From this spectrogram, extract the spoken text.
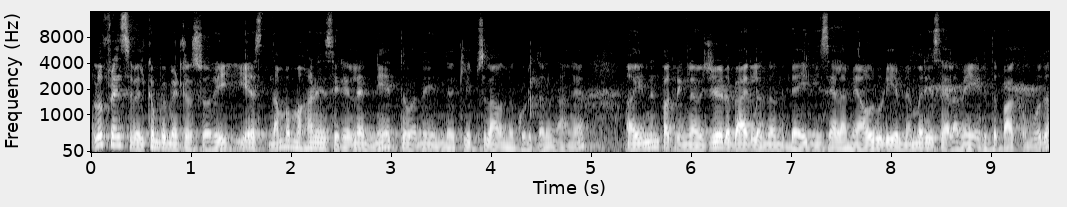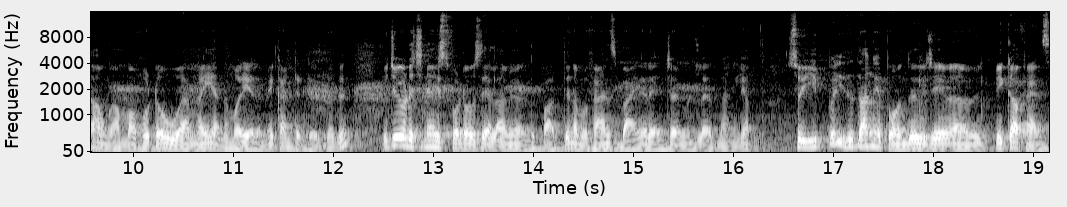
Hello friends welcome to metro stories நம்ம மகாநதி சீரியலில் நேற்று வந்து இந்த கிளிப்ஸ்லாம் வந்து கொடுத்துருந்தாங்க. என்னென்னு பார்க்குறீங்களா விஜயோட பேக்லேருந்து அந்த டைரிஸ் எல்லாமே அவருடைய மெமரிஸ் எல்லாமே எடுத்து பார்க்கும்போது அவங்க அம்மா ஃபோட்டோ ஓஎம்ஐ அந்த மாதிரி எல்லாமே கண்டென்ட் இருந்தது. விஜயோட சின்ன வயசு ஃபோட்டோஸ் எல்லாமே வந்து பார்த்து நம்ம ஃபேன்ஸ் பயங்கர என்ஜாய்மெண்ட்டில் இருந்தாங்க இல்லையா? ஸோ இப்போ இது தாங்க இப்போ வந்து விஜய் அஹ், மிகா ஃபேன்ஸ்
